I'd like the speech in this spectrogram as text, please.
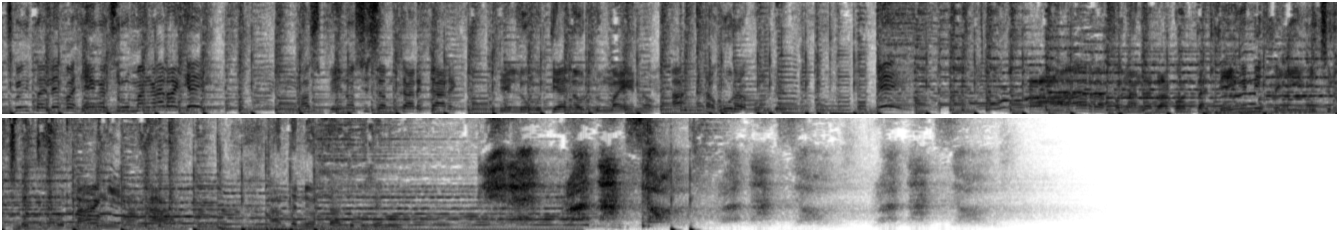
t talefa hagnatsy ro magnaraka e maso benao sisy amikarikariky de longotianao lomaynao a ah, tahorako ndeea eh! ah, raha fa nandalako antalegna ny fa i mintsy ro tsy naty bonany ha antanyeo ntabiko zany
